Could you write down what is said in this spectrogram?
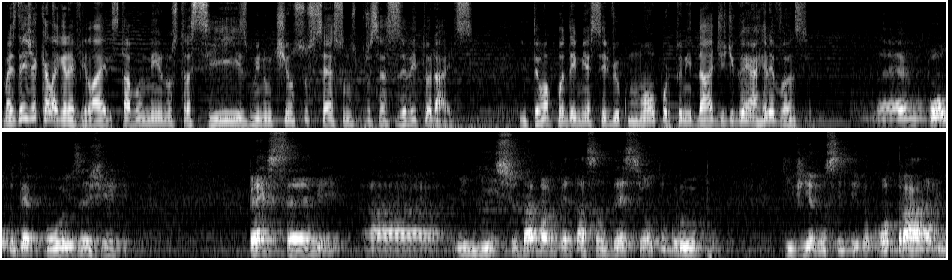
Mas desde aquela greve lá, eles estavam meio no ostracismo e não tinham sucesso nos processos eleitorais. Então a pandemia serviu como uma oportunidade de ganhar relevância. Né? Um pouco depois a gente percebe a, o início da movimentação desse outro grupo, que via no sentido contrário,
